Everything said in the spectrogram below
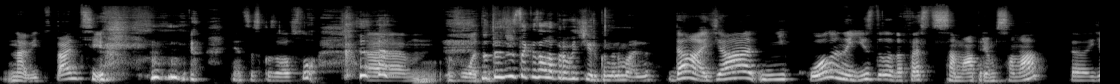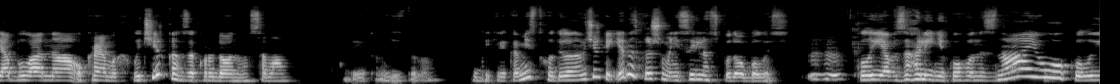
навіть танці. Я це сказала вслух. Ем, вот. Ну, ти ж це казала про вечірку нормально. Да, я ніколи не їздила на фест сама, прям сама. Е, Я була на окремих вечірках за кордоном сама, куди я там їздила. В декілька міст ходила на вечірки. Я не скажу, що мені сильно сподобалось. Угу. Коли я взагалі нікого не знаю, коли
